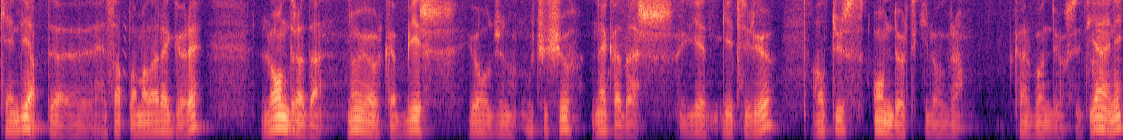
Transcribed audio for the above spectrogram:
kendi yaptığı e, hesaplamalara göre Londra'dan New York'a bir yolcunun uçuşu ne kadar getiriyor? 614 kilogram karbondioksit. Yani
